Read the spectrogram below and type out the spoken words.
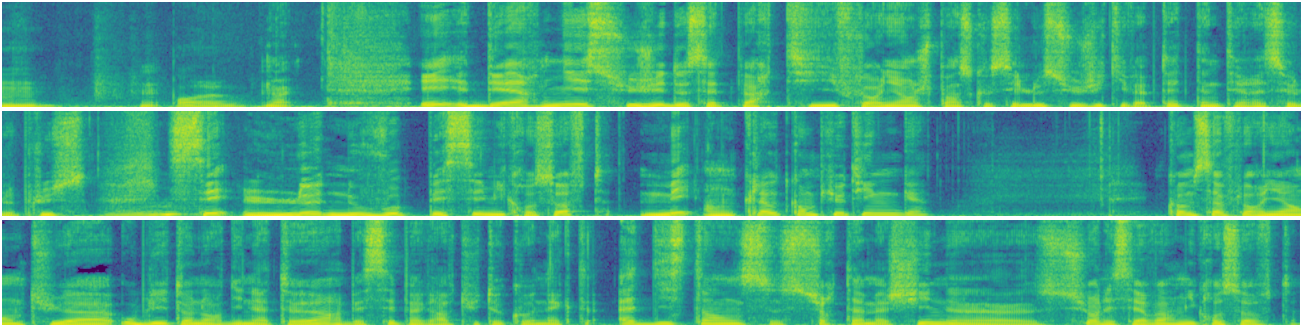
Mhm. Mm. Probablement. Et dernier sujet de cette partie, Florian, je pense que c'est le sujet qui va peut-être t'intéresser le plus. C'est le nouveau PC Microsoft, mais en cloud computing. Comme ça, Florian, tu as oublié ton ordinateur, eh ben c'est pas grave, tu te connectes à distance sur ta machine, euh, sur les serveurs Microsoft.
